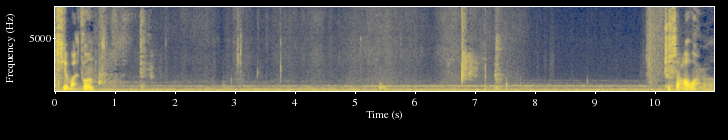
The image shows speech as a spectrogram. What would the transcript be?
谢晚风。这啥玩意儿啊？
